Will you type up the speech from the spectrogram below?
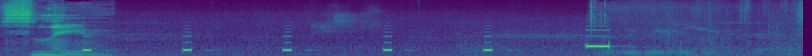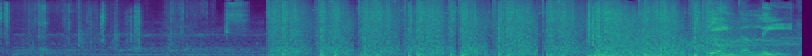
Slayer. Gain the lead.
